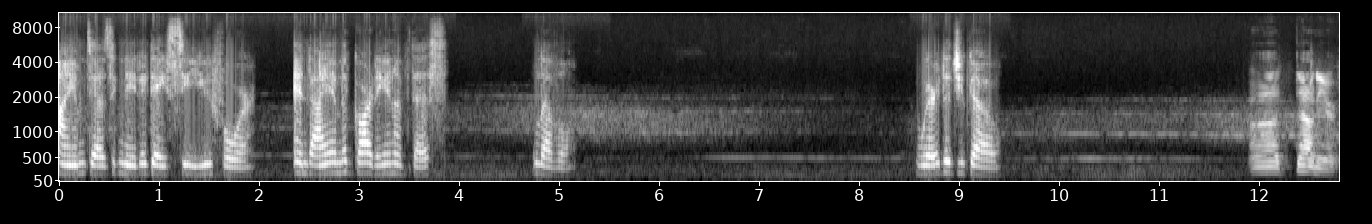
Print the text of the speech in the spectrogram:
I am designated ACU4, and I am the guardian of this level. Where did you go? Uh, down here.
